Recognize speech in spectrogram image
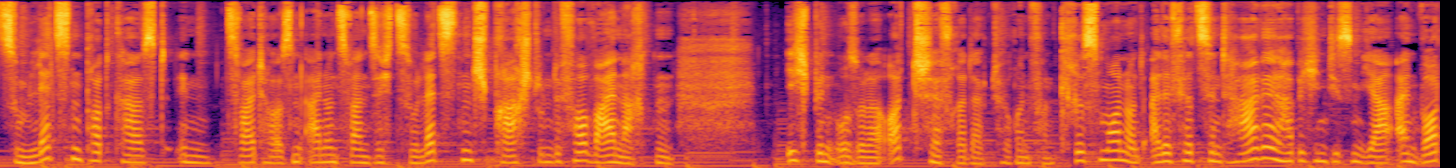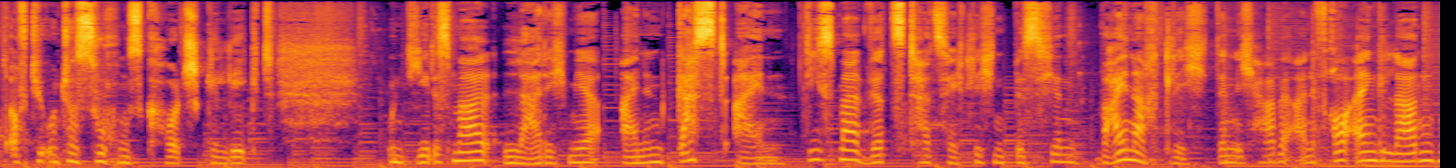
zum letzten Podcast in 2021 zur letzten Sprachstunde vor Weihnachten. Ich bin Ursula Ott, Chefredakteurin von Chrismon und alle 14 Tage habe ich in diesem Jahr ein Wort auf die Untersuchungscouch gelegt. Und jedes Mal lade ich mir einen Gast ein. Diesmal wird's tatsächlich ein bisschen weihnachtlich, denn ich habe eine Frau eingeladen,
